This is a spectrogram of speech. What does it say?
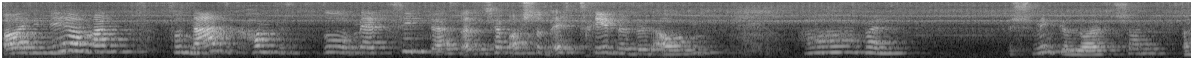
Oh, je näher man zur Nase kommt, desto mehr zieht das. Also ich habe auch schon echt Tränen in den Augen. Oh, mein Schminke läuft schon. Oh.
